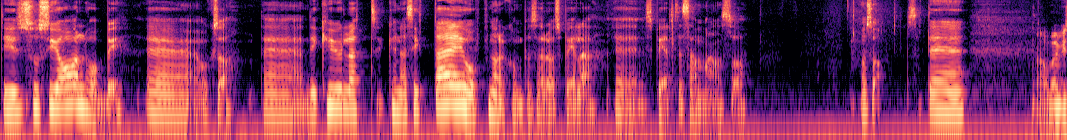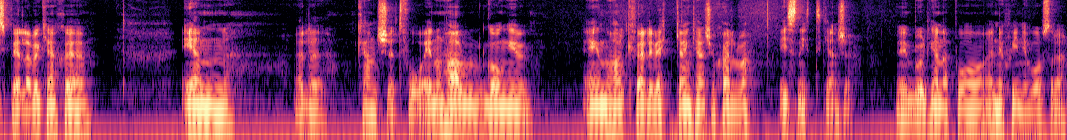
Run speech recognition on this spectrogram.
det är en social hobby eh, också. Eh, det är kul att kunna sitta ihop några kompisar och spela spel tillsammans och, och så. så det, Ja, men vi spelar väl kanske en eller kanske två, en och en halv gång i en och en halv kväll i veckan kanske själva i snitt kanske. Det beror lite grann på energinivå och sådär.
